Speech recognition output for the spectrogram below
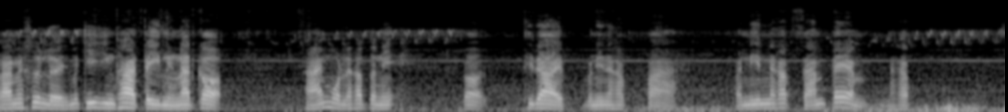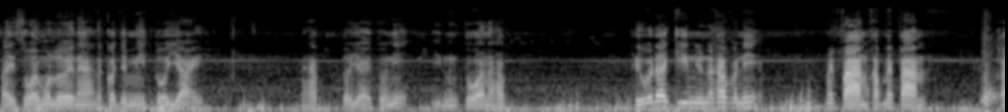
ปลาไม่ขึ้นเลย เมื่อกี้ยิงพลาดไปอีกหนึ่งนัดก็หายหมดแล้วครับ ตอนนี้ก็ที่ได้วันนี้นะครับปลาปลานินนะครับสามแต้มนะครับไซส์สวยหมดเลยนะ แล้วก็จะมีตัวใหญ่นะครับ ตัวใหญ่ตัวนี้อีกหนึ่งตัวนะครับ ถือว่าได้กินอยู่นะครับ วันนี้ ไม่ปามครับไม่ปาม ใคร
